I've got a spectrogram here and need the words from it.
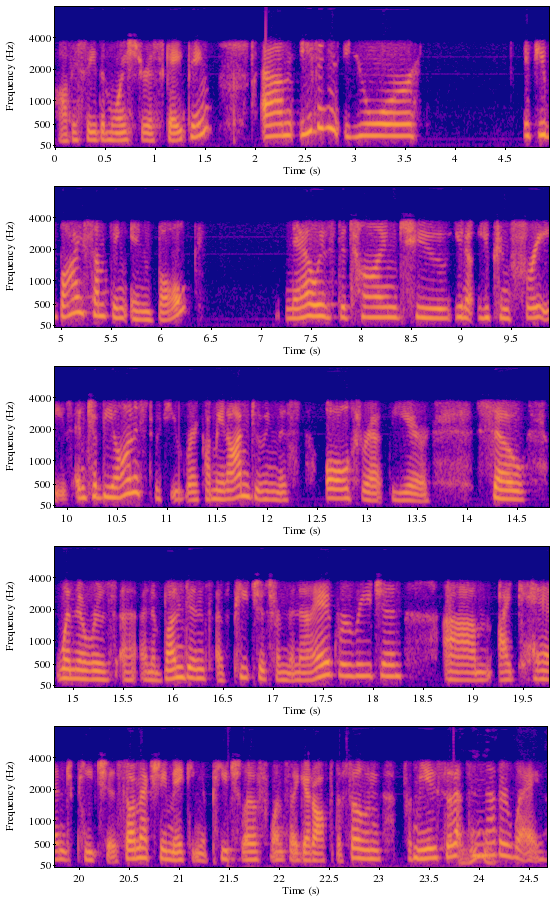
obviously the moisture escaping. Um, even your if you buy something in bulk, now is the time to you know you can freeze. And to be honest with you, Rick, I mean I'm doing this all throughout the year. So when there was a, an abundance of peaches from the Niagara region, um, I canned peaches. So I'm actually making a peach loaf once I get off the phone from you. So that's another way.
